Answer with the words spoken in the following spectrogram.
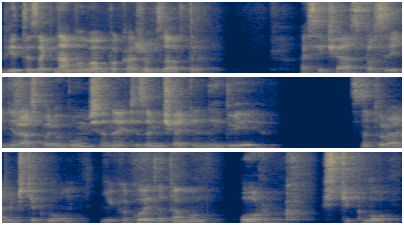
Вид из окна мы вам покажем завтра. А сейчас последний раз полюбуемся на эти замечательные двери с натуральным стеклом. Не какое-то там вам орк стекло.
